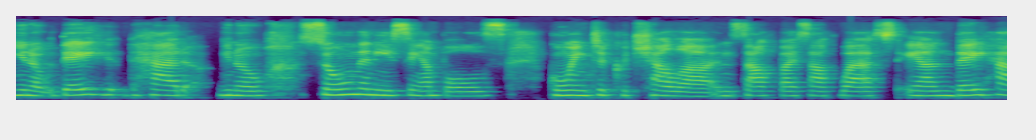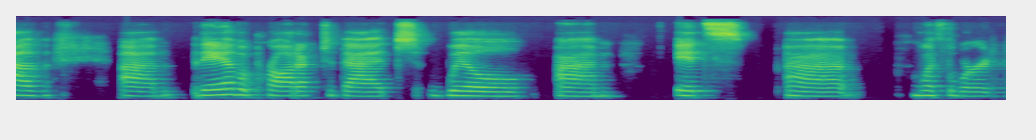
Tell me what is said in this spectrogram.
you know they had you know so many samples going to coachella and south by southwest and they have um, they have a product that will um, it's uh, what's the word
